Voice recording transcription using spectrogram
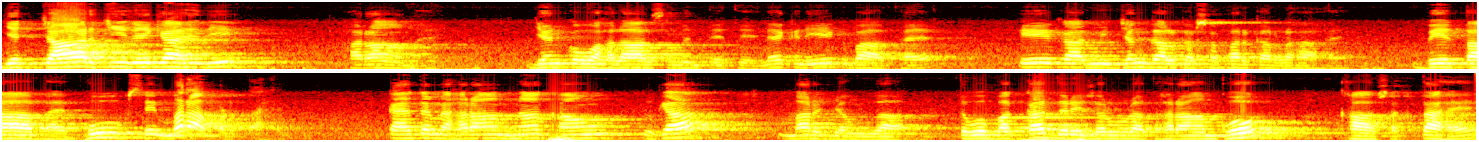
یہ چار چیزیں کیا ہیں جی؟ حرام ہیں۔ جن کو وہ حلال سمجھتے تھے۔ لیکن ایک بات ہے، ایک آدمی جنگل کا سفر کر رہا ہے، بے تاب ہے، بھوک سے مرا پڑتا ہے۔ کہتے میں حرام نہ کھاؤں تو کیا؟ مر جاؤں گا۔ تو وہ بقدر ضرورت حرام کو کھا سکتا ہے،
